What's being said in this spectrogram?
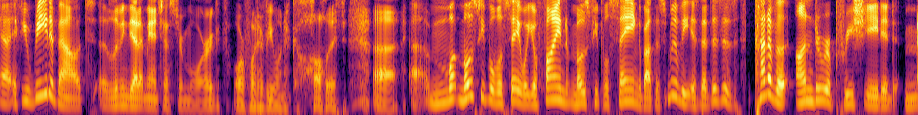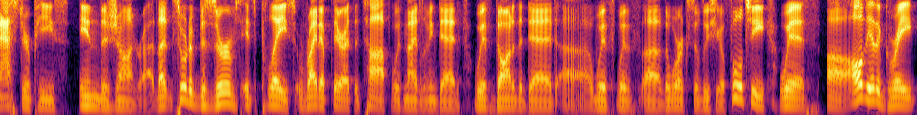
uh, if you read about uh, Living Dead at Manchester Morgue or whatever you want to call it, uh, uh, m- most people will say what you'll find most people saying about this movie is that this is kind of an underappreciated masterpiece in the genre that sort of deserves its place right up there at the top with Night of Living Dead, with Dawn of the Dead, with with the works of Lucio Fulci, with all the other great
